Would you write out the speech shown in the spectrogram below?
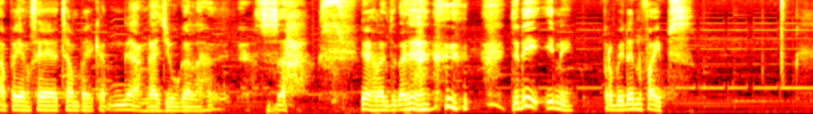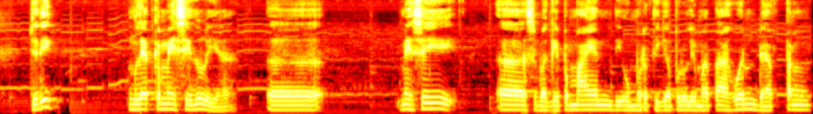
apa yang saya sampaikan. Enggak, enggak juga lah. Susah. Ya, lanjut aja. Jadi ini perbedaan vibes. Jadi ngelihat ke Messi dulu ya. Uh, Messi uh, sebagai pemain di umur 35 tahun datang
